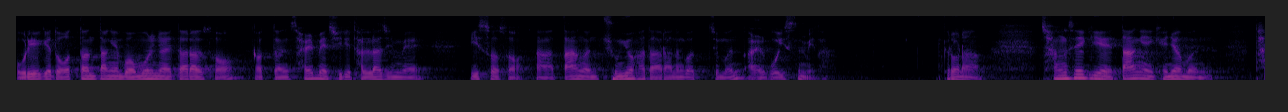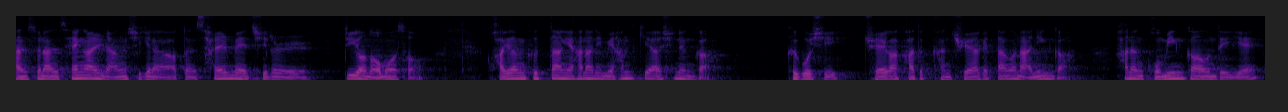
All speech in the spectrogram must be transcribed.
우리에게도 어떤 땅에 머무느냐에 따라서 어떤 삶의 질이 달라짐에 있어서 아, 땅은 중요하다라는 것쯤은 알고 있습니다. 그러나 창세기의 땅의 개념은 단순한 생활 양식이나 어떤 삶의 질을 뛰어넘어서 과연 그 땅에 하나님이 함께 하시는가? 그곳이 죄가 가득한 죄악의 땅은 아닌가? 하는 고민 가운데에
